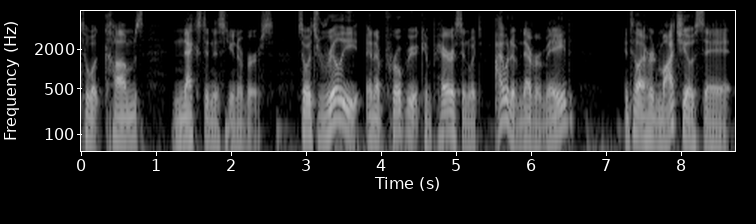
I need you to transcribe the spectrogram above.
to what comes next in this universe. So it's really an appropriate comparison, which I would have never made until I heard Macchio say it.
